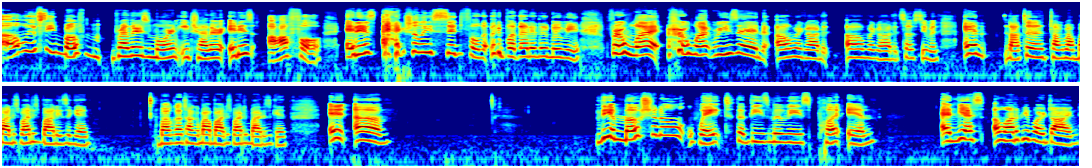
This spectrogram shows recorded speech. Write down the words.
oh, we've seen both brothers mourn each other. It is awful. It is actually sinful that they put that in the movie. For what? For what reason? Oh my god. Oh my god, it's so stupid. And not to talk about bodies, bodies, bodies again. But I'm gonna talk about bodies, bodies, bodies again. It um the emotional weight that these movies put in and yes, a lot of people are dying.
